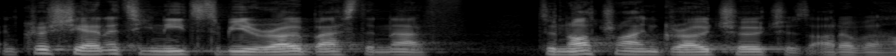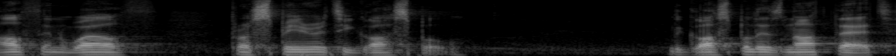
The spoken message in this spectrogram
And Christianity needs to be robust enough to not try and grow churches out of a health and wealth prosperity gospel. The gospel is not that.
